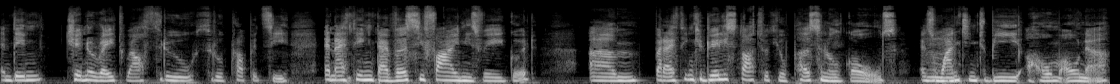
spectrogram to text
and then generate wealth through through property. And I think diversifying is very good. Um, but I think it really starts with your personal goals as wanting to be a homeowner.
